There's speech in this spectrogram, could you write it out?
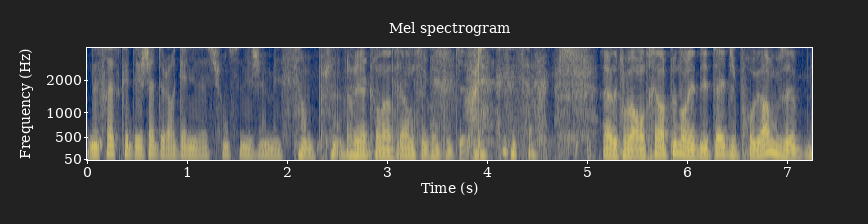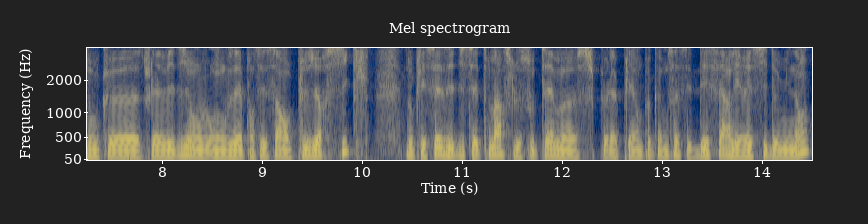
ne serait-ce que déjà de l'organisation, ce n'est jamais simple. rien qu'en interne c'est compliqué Voilà, c'est ça. Ah, donc on va rentrer un peu dans les détails du programme. Vous avez, donc, euh, tu l'avais dit, on, on vous avait pensé ça en plusieurs cycles. Donc les 16 et 17 mars, le sous-thème, euh, si je peux l'appeler un peu comme ça, c'est défaire les récits dominants.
